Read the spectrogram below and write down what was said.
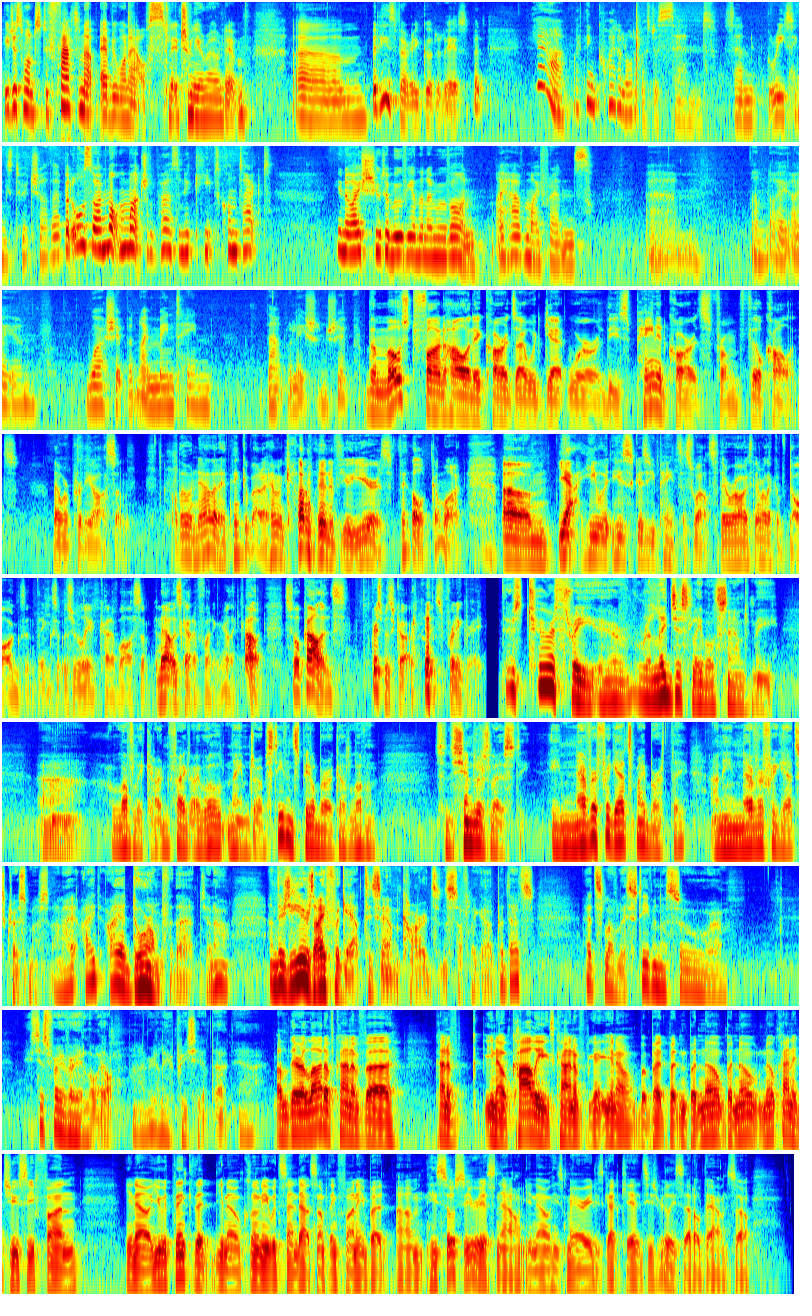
He just wants to fatten up everyone else, literally around him. Um, but he's very good at it. But yeah, I think quite a lot of us just send send greetings to each other. But also, I'm not much of a person who keeps contact. You know, I shoot a movie and then I move on. I have my friends, um, and I, I um, worship and I maintain that relationship. The most fun holiday cards I would get were these painted cards from Phil Collins that were pretty awesome. Although now that I think about it, I haven't gotten one in a few years. Phil, come on. Um, yeah, he would. He's because he paints as well. So they were always they were like of dogs and things. It was really kind of awesome, and that was kind of funny. We were like, oh, it's Phil Collins Christmas card. it's pretty great. There's two or three who religiously will send me uh, a lovely card. In fact, I will name drop Steven Spielberg. God love him. Since Schindler's List, he never forgets my birthday, and he never forgets Christmas. And I, I, I adore him for that, you know. And there's years I forget to send cards and stuff like that, but that's it's lovely. Steven is so um, he's just very very loyal. I really appreciate that. Yeah. Uh, there are a lot of kind of. Uh, kind of you know colleagues kind of you know but but but but no but no no kind of juicy fun you know, you would think that, you know, Clooney would send out something funny, but um, he's so serious now, you know, he's married, he's got kids, he's really settled down. So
